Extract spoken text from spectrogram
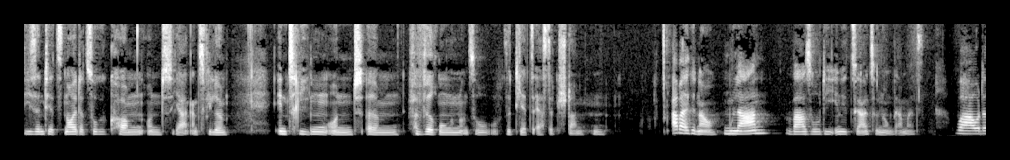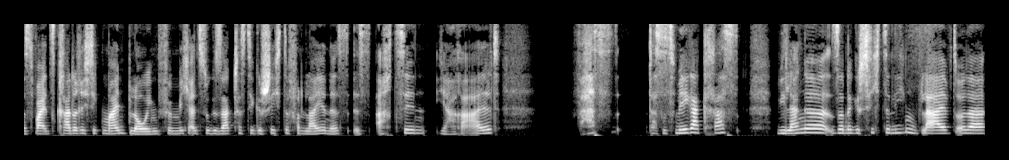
die sind jetzt neu dazugekommen und ja, ganz viele Intrigen und ähm, Verwirrungen und so sind jetzt erst entstanden. aber genau, Mulan war so die Initialzündung damals. Wow, das war jetzt gerade richtig mindblowing für mich, als du gesagt hast, die Geschichte von Lioness ist 18 Jahre alt. Was? Das ist mega krass, wie lange so eine Geschichte liegen bleibt oder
